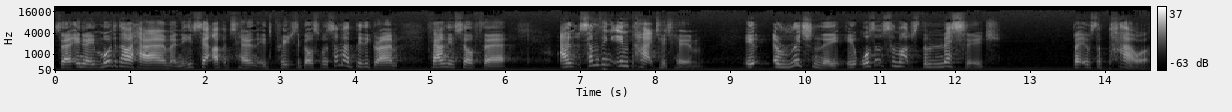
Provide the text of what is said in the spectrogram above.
So, anyway, Mordecai Ham, and he'd set up a tent, he'd preach the gospel, and somehow Billy Graham found himself there, and something impacted him it, originally, it wasn't so much the message, but it was the power.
